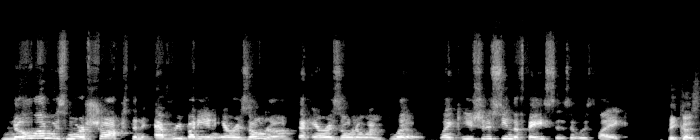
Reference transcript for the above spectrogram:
No one was more shocked than everybody in Arizona that Arizona went blue. Like you should have seen the faces. It was like, Because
